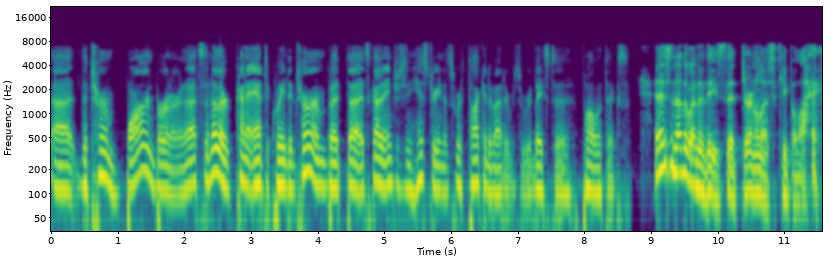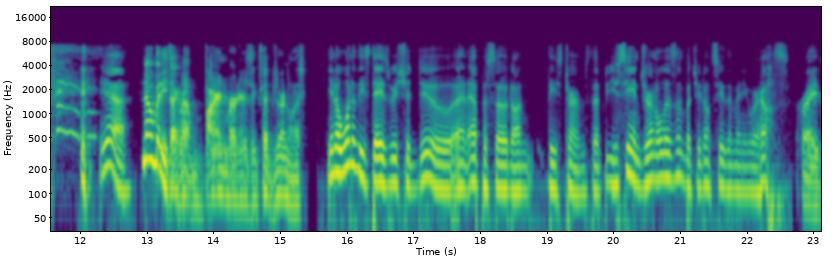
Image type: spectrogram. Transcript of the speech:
Uh, the term barn burner. That's another kind of antiquated term, but uh, it's got an interesting history and it's worth talking about as it relates to politics. There's another one of these that journalists keep alive. yeah. Nobody talks about barn burners except journalists. You know, one of these days we should do an episode on these terms that you see in journalism, but you don't see them anywhere else. Right.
